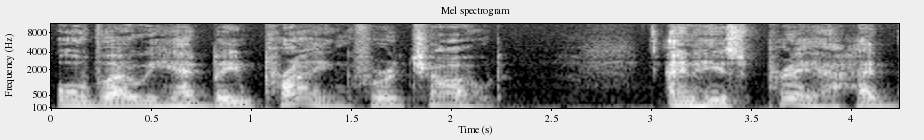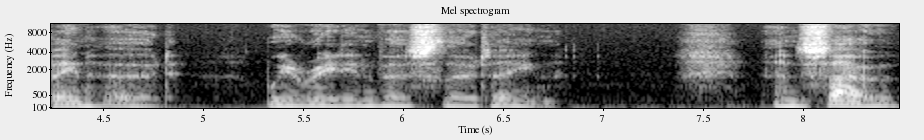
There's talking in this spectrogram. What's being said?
although he had been praying for a child. And his prayer had been heard, we read in verse 13. And so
